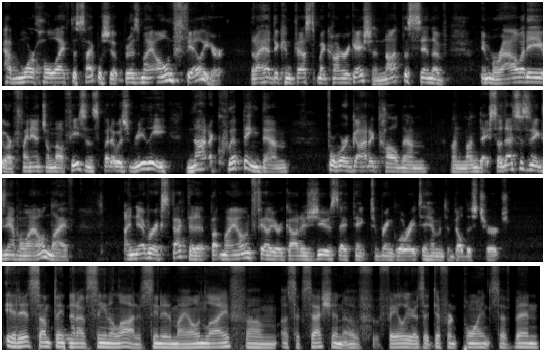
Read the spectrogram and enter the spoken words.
have more whole life discipleship. But as my own failure, that I had to confess to my congregation, not the sin of immorality or financial malfeasance, but it was really not equipping them for where God had called them on Monday. So that's just an example of my own life. I never expected it, but my own failure, God has used, I think, to bring glory to Him and to build His church. It is something that I've seen a lot. I've seen it in my own life. Um, a succession of failures at different points have been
